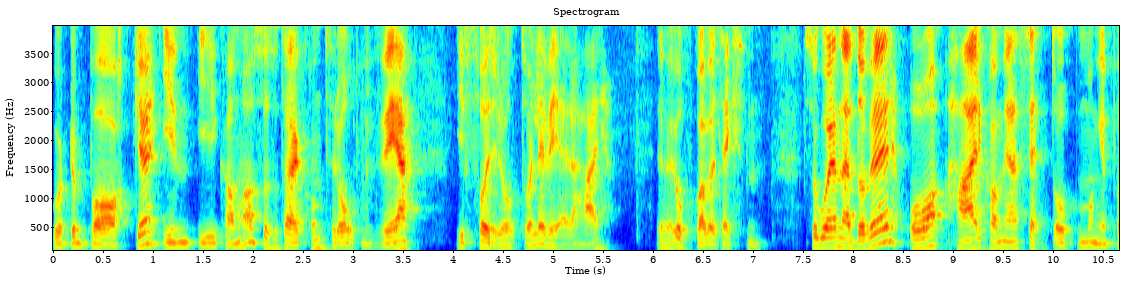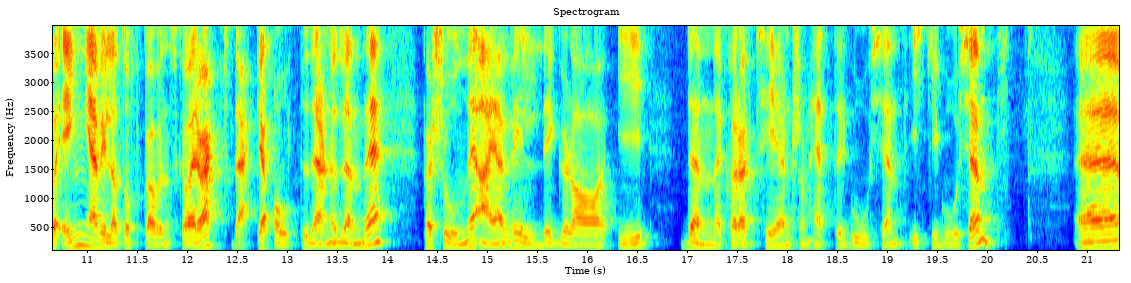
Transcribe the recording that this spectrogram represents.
Går tilbake inn i Canvas, og så tar jeg Ctrl V i forhold til å levere her, eh, oppgaveteksten. Så går jeg nedover, og her kan jeg sette opp mange poeng jeg vil at oppgaven skal være verdt. Det er ikke alltid det er nødvendig. Personlig er jeg veldig glad i denne karakteren som heter godkjent, ikke godkjent. Eh,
